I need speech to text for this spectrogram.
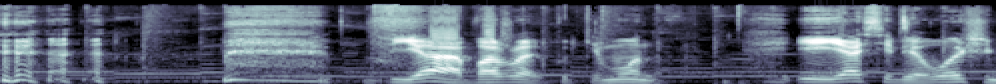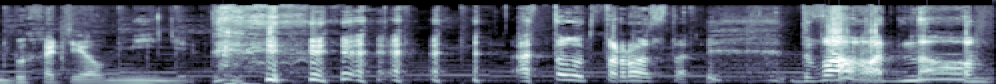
Я обожаю покемонов. И я себе очень бы хотел мини. А тут просто два в одном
